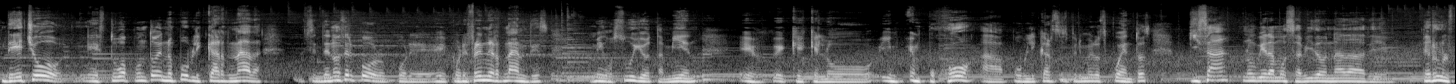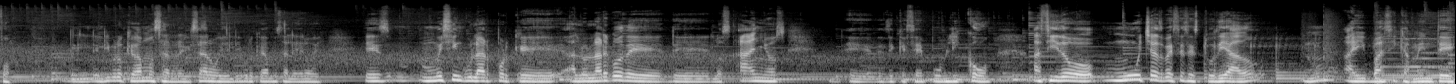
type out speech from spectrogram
De hecho, estuvo a punto de no publicar nada, de no ser por, por, eh, Efren Hernández, amigo suyo también, eh, que, lo em, empujó a publicar sus primeros cuentos, quizá no hubiéramos sabido nada de, Rulfo, el, libro que vamos a revisar hoy, el libro que vamos a leer hoy. Es muy singular porque a lo largo de, los años, eh, desde que se publicó, ha sido muchas veces estudiado. Hay básicamente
